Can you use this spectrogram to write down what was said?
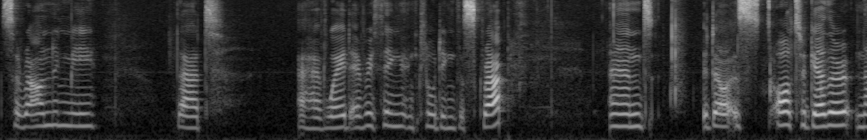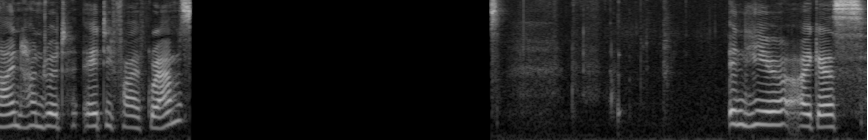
surrounding me that I have weighed everything, including the scrap, and it is altogether 985 grams. In here, I guess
